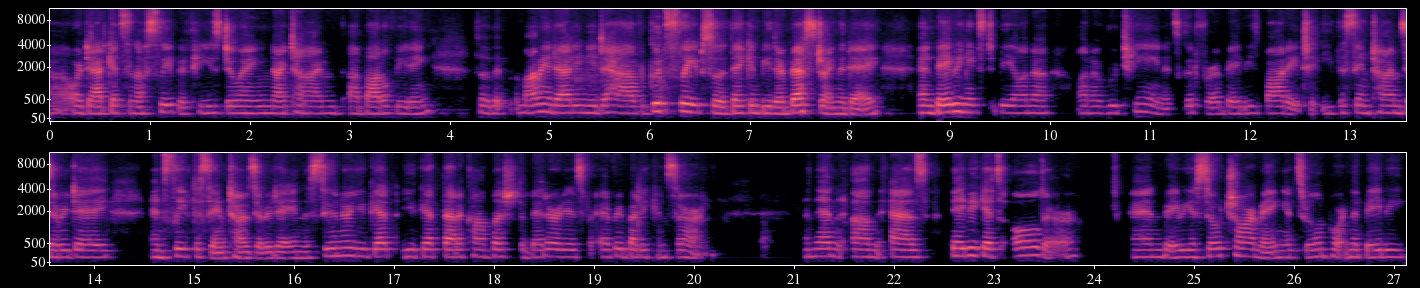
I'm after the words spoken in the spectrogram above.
uh, or dad gets enough sleep if he's doing nighttime uh, bottle feeding so that mommy and daddy need to have good sleep so that they can be their best during the day. And baby needs to be on a on a routine. It's good for a baby's body to eat the same times every day and sleep the same times every day. And the sooner you get you get that accomplished the better it is for everybody concerned and then um, as baby gets older and baby is so charming, it's real important that baby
